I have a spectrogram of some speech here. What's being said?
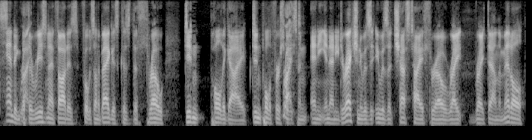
standing. right. But the reason I thought his foot was on the bag is because the throw didn't pull the guy, didn't pull the first Right. baseman any in any direction. It was it was a chest high throw right right down the middle,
